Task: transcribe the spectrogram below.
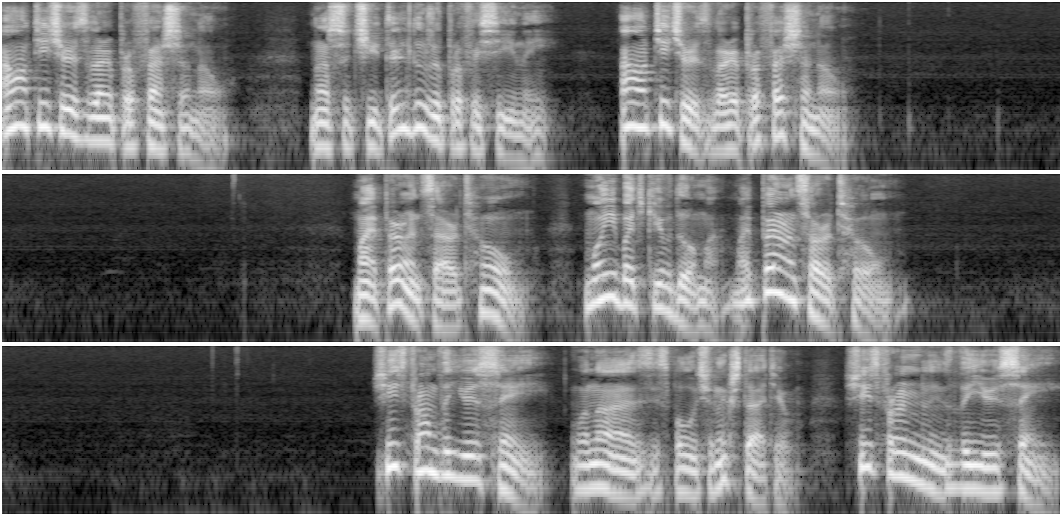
Our teacher is very professional. Наш учитель дуже професійний. Our teacher is very professional. My parents are at home. Мої батьки вдома. My parents are at home. She's from the USA. Вона зі Сполучених Штатів. She's from the USA.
